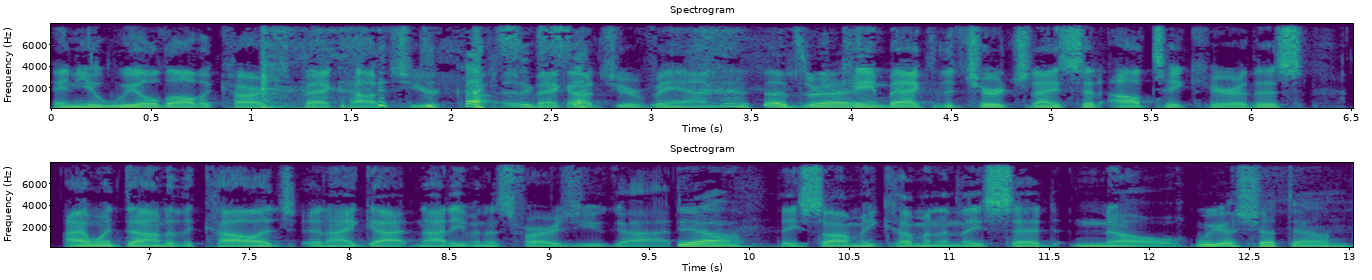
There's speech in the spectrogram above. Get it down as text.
and you wheeled all the cards back out to your back exact- out to your van. That's right. You came back to the church and I said, "I'll take care of this." I went down to the college and I got not even as far as you got. yeah. They saw me coming and they said, "No." We got shut down.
